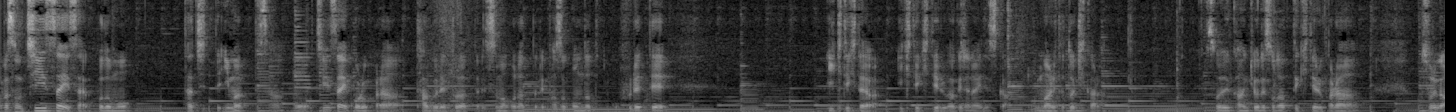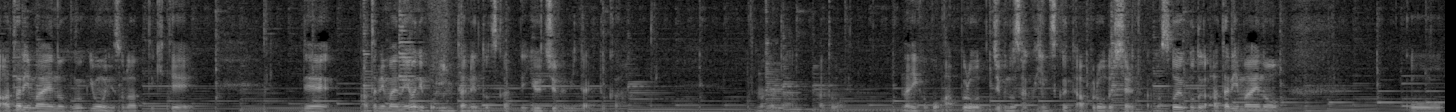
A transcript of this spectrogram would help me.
っぱその小さいさ子供たちって今ってさもう小さい頃からタブレットだったりスマホだったりパソコンだったりこう触れて生きてきた生きてきてるわけじゃないですか。生まれた時から。そういう環境で育ってきてるからそれが当たり前のように育ってきてで当たり前のようにこうインターネットを使って YouTube 見たりとか、まあ、なんだあと何かこうアップロード自分の作品作ってアップロードしたりとか、まあ、そういうことが当たり前のこ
